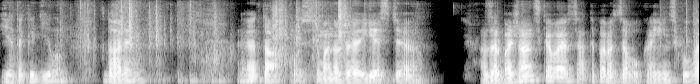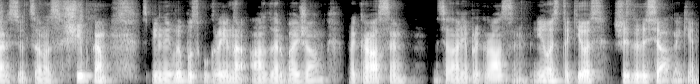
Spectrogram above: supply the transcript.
Є таке діло. Далі. Е, так, ось у мене вже є е, азербайджанська версія, а тепер взяв українську версію. Це у нас Щіпка, спільний випуск Україна-Азербайджан. Прикраси, національні прикраси. І ось такі ось шістдесятники.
